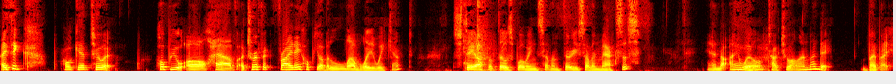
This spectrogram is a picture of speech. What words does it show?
I think I'll get to it. Hope you all have a terrific Friday. Hope you have a lovely weekend. Stay off of those Boeing 737 Maxes. And I will talk to you all on Monday. Bye bye.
